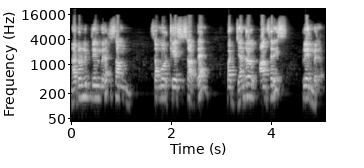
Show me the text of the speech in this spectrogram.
not only plane mirror some some more cases are there but general answer is plane mirror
